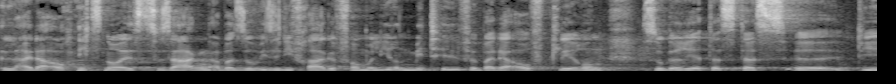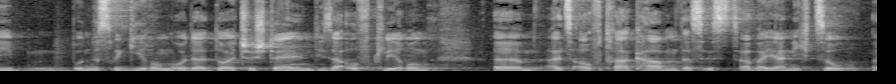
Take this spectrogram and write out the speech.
leider auch nichts Neues zu sagen, aber so wie Sie die Frage formulieren, Mithilfe bei der Aufklärung, suggeriert das, dass äh, die Bundesregierung oder deutsche Stellen diese Aufklärung ähm, als Auftrag haben. Das ist aber ja nicht so. Äh,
